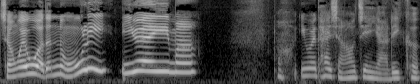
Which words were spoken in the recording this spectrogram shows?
成为我的奴隶。你愿意吗？啊，因为太想要见亚历克。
